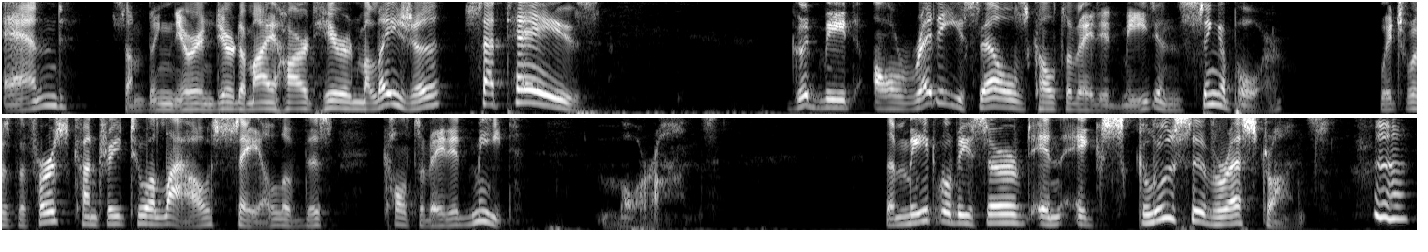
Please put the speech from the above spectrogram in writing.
and something near and dear to my heart here in Malaysia, satays. Good Meat already sells cultivated meat in Singapore, which was the first country to allow sale of this cultivated meat. Morons. The meat will be served in exclusive restaurants.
